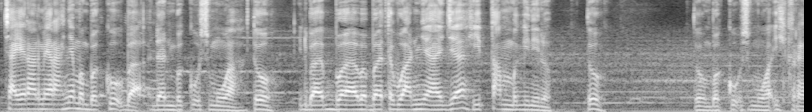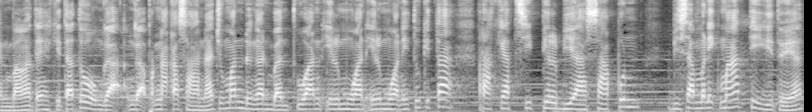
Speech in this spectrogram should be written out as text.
Cairan merahnya membeku, Mbak, dan beku semua. Tuh, ba- batuannya aja hitam begini loh. Tuh. Tuh beku semua. Ih, keren banget ya. Kita tuh nggak nggak pernah ke sana, cuman dengan bantuan ilmuwan-ilmuwan itu kita rakyat sipil biasa pun bisa menikmati gitu ya.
